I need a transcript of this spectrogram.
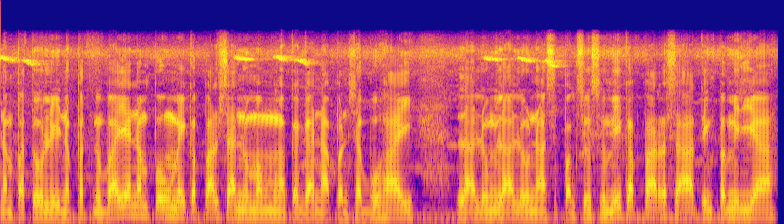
ng patuloy na patnubayan ng pong may kapal sa anumang mga kaganapan sa buhay, lalong-lalo na sa pagsusumikap para sa ating pamilya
